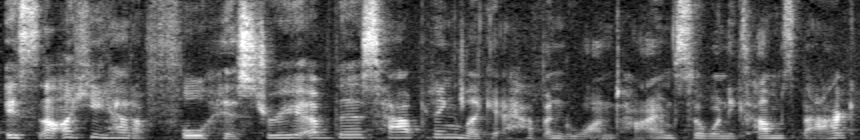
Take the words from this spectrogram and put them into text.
it's not like he had a full history of this happening like it happened one time. So when he comes back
